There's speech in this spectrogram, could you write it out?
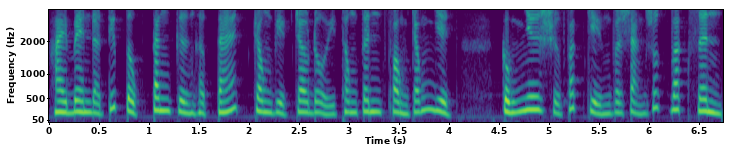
hai bên đã tiếp tục tăng cường hợp tác trong việc trao đổi thông tin phòng chống dịch, cũng như sự phát triển và sản xuất vaccine.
